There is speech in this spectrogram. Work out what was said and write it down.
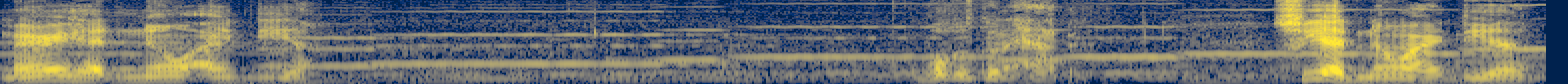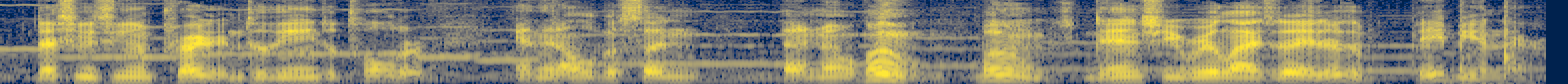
Mary had no idea what was going to happen. She had no idea that she was even pregnant until the angel told her. And then all of a sudden, out of nowhere, boom, boom. Then she realized, hey, there's a baby in there.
